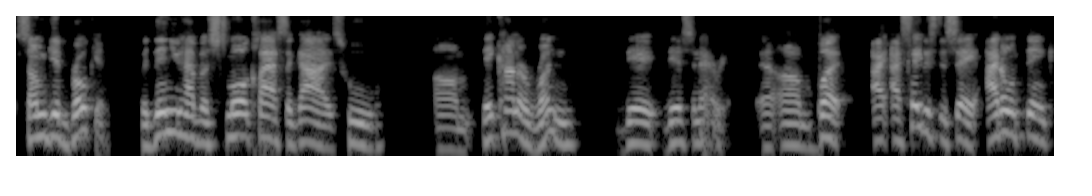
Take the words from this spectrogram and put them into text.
some get broken, but then you have a small class of guys who um, they kind of run their their scenario. Uh, Um, but I, I say this to say I don't think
